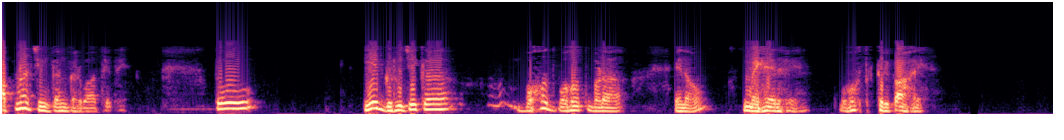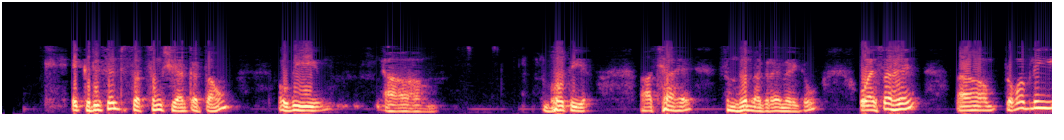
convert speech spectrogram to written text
अपना चिंतन करवाते थे। तो ये गुरु जी का बहुत बहुत बड़ा यू नो मेहर है बहुत कृपा है। एक रिसेंट सत्संग शेयर करता हूँ वो भी आ, बहुत ही अच्छा है सुंदर लग रहा है मेरे को। वो ऐसा है प्रोबेबली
